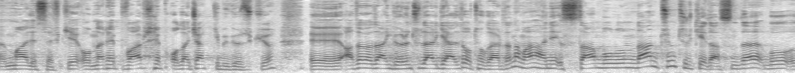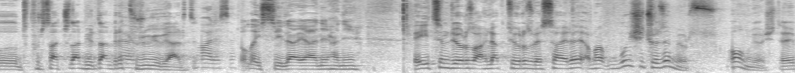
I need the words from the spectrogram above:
Ee, maalesef ki onlar hep var, hep olacak gibi gözüküyor. Ee, Adana'dan görüntüler geldi otogardan ama hani İstanbul'undan tüm Türkiye'de aslında bu e, fırsatçılar birdenbire türüyü verdi. maalesef. Dolayısıyla yani hani eğitim diyoruz, ahlak diyoruz vesaire ama bu işi çözemiyoruz. Olmuyor işte.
